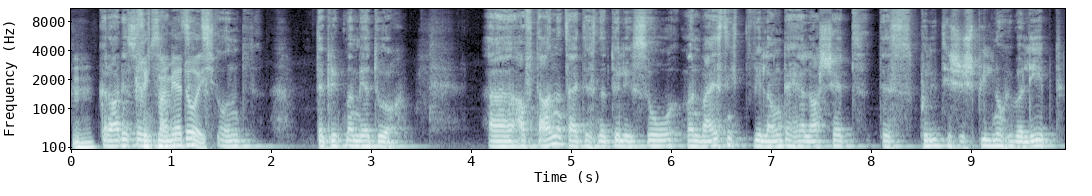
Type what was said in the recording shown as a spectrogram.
mhm. gerade so kriegt man mehr durch und da kriegt man mehr durch. Äh, auf der anderen Seite ist es natürlich so, man weiß nicht, wie lange der Herr Laschet das politische Spiel noch überlebt.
